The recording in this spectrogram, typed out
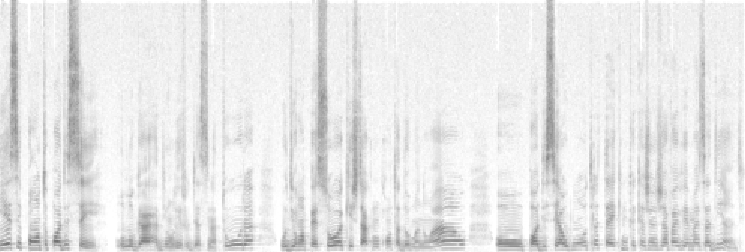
E esse ponto pode ser o lugar de um livro de assinatura, ou de uma pessoa que está com um contador manual, ou pode ser alguma outra técnica que a gente já vai ver mais adiante.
